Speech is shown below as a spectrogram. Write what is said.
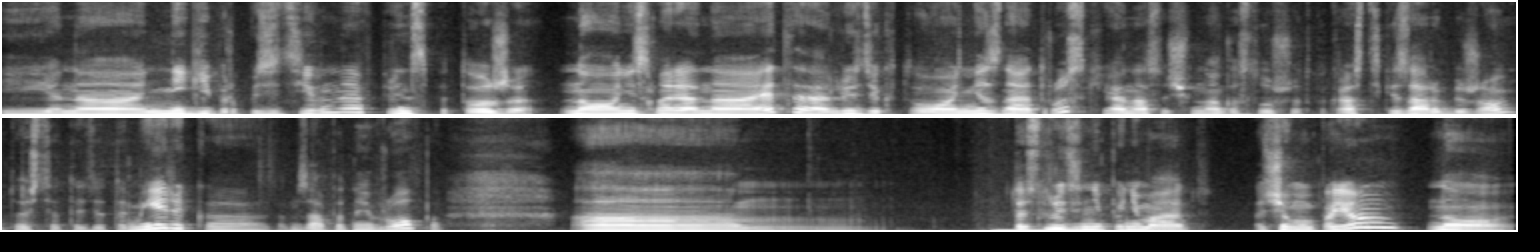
и она не гиперпозитивная, в принципе, тоже. Но, несмотря на это, люди, кто не знает русский, а нас очень много слушают как раз-таки за рубежом, то есть это идет Америка, там, Западная Европа. А, то есть люди не понимают, о чем мы поем, но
